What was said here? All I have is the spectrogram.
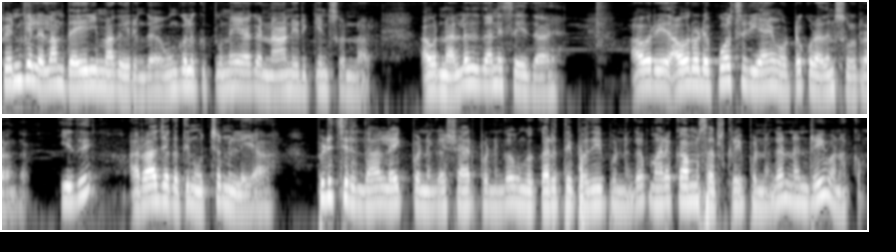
பெண்கள் எல்லாம் தைரியமாக இருங்க. உங்களுக்கு துணையாக நான் இருக்கேன்னு சொன்னார். அவர் நல்லது தானே செய்தார். அவர் அவருடைய போஸ்டர் ஏன் ஒட்டக்கூடாதுன்னு சொல்கிறாங்க இது அராஜகத்தின் உச்சம் இல்லையா? பிடிச்சிருந்தால் லைக் பண்ணுங்கள் ஷேர் பண்ணுங்கள் உங்கள் கருத்தை பதிவு பண்ணுங்கள் மறக்காமல் சப்ஸ்கிரைப் பண்ணுங்கள் நன்றி வணக்கம்.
